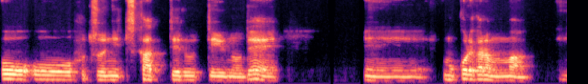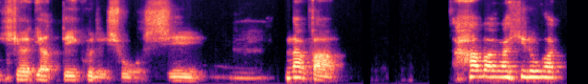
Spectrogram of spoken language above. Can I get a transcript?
をお普通に使ってるっていうので、えーもうこれからもまあややっていくでしょうし、なんか幅が広がっ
